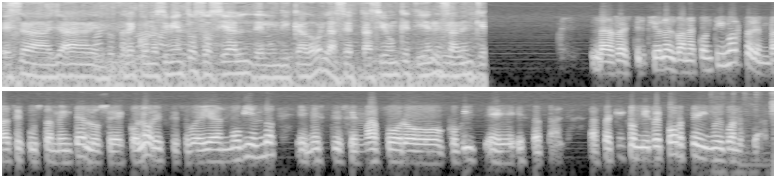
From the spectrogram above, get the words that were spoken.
ese ya, reconocimiento social del indicador, la aceptación que tiene, saben que las restricciones van a continuar, pero en base justamente a los eh, colores que se vayan moviendo en este semáforo COVID estatal. Hasta aquí con mi reporte y muy buenas tardes.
